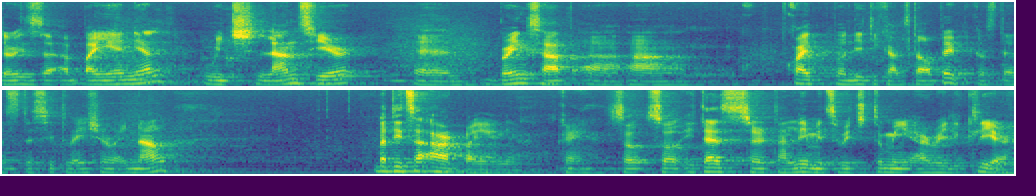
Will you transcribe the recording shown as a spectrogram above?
there is a biennial which lands here and brings up a, a quite political topic because that's the situation right now. But it's an art biennial. Okay, so so it has certain limits which to me are really clear.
